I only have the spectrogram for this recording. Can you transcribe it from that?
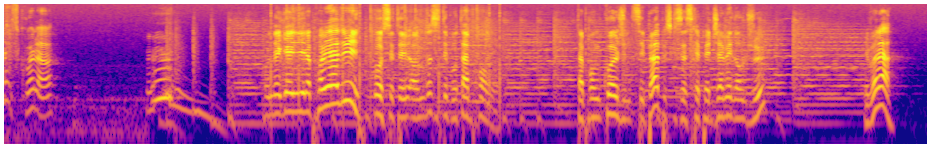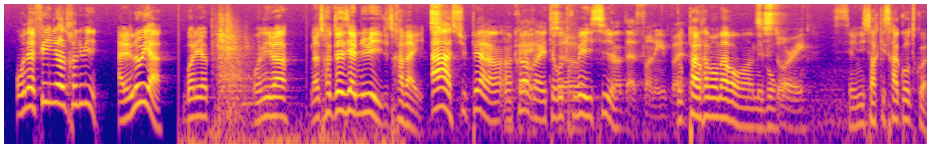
C'est quoi là? On a gagné la première nuit Bon, c'était en même temps, c'était pour t'apprendre. T'apprendre quoi, je ne sais pas, parce que ça se répète jamais dans le jeu. Et voilà on a fini notre nuit. Alléluia. Bon allez hop, on y va. Notre deuxième nuit de travail. Ah super, hein. un corps a été retrouvé ici. Donc pas vraiment marrant, hein, mais bon. C'est une histoire qui se raconte quoi.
